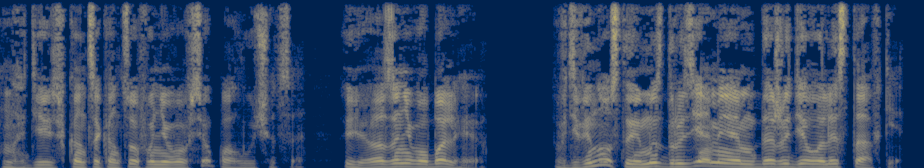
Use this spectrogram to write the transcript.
Надеюсь, в конце концов у него все получится. Я за него болею. В 90-е мы с друзьями даже делали ставки.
